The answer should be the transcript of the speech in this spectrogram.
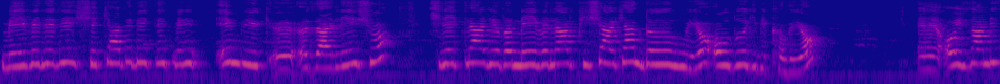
meyveleri şekerde bekletmenin en büyük e, özelliği şu. Çilekler ya da meyveler pişerken dağılmıyor. Olduğu gibi kalıyor. E, o yüzden biz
